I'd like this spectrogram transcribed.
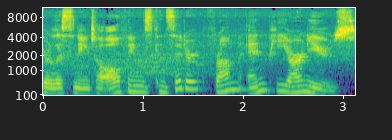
You're listening to All Things Considered from NPR News.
